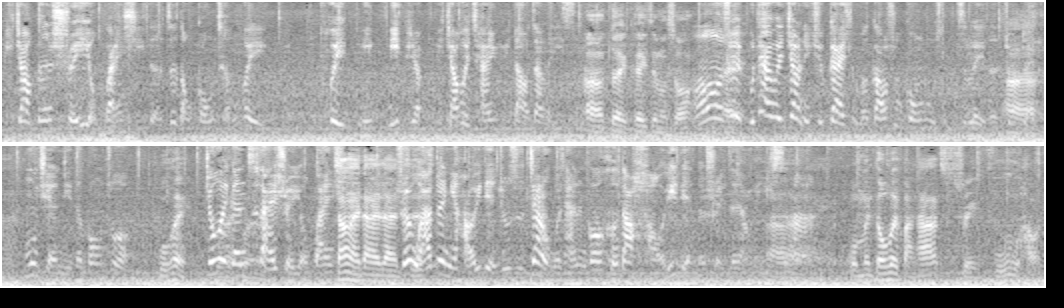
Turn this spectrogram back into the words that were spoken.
比较跟水有关系的这种工程会？会，你你比较比较会参与到这样的意思吗？啊、呃，对，可以这么说。哦，所以不太会叫你去盖什么高速公路什么之类的，对不对？呃、目前你的工作不会，就会跟自来水有关系。当然，当然，当然。所以我要对你好一点，就是这样，我才能够喝到好一点的水，这样的意思吗？呃、我们都会把它水服务好的，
